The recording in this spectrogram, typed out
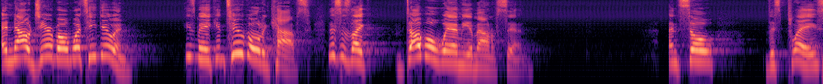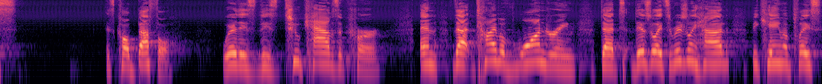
And now Jeroboam, what's he doing? He's making two golden calves. This is like double whammy amount of sin. And so this place is called Bethel, where these, these two calves occur. And that time of wandering that the Israelites originally had became a place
